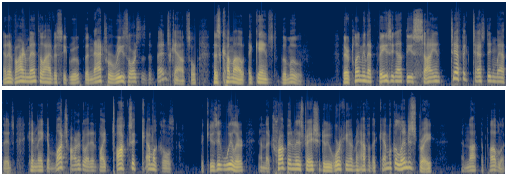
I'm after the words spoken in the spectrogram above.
An environmental advocacy group, the Natural Resources Defense Council, has come out against the move. They're claiming that phasing out these scientific testing methods can make it much harder to identify toxic chemicals, accusing Wheeler and the Trump administration to be working on behalf of the chemical industry and not the public.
